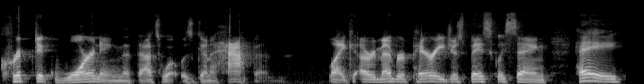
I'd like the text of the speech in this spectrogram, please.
cryptic warning that that's what was going to happen. Like I remember Perry just basically saying, "Hey,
